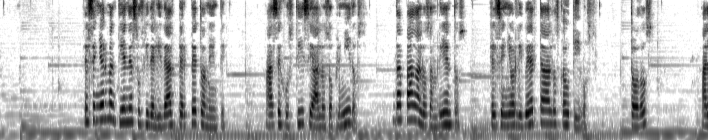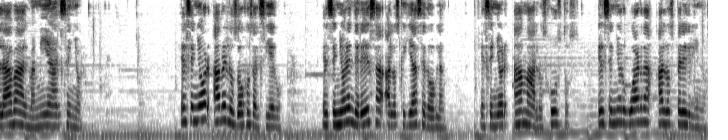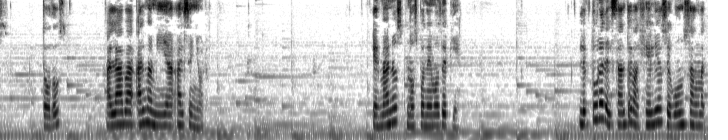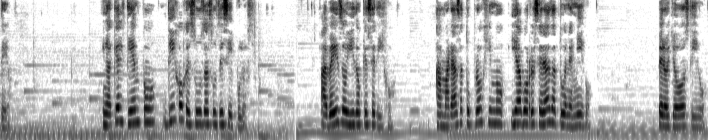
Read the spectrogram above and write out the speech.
El Señor mantiene su fidelidad perpetuamente, hace justicia a los oprimidos, da pan a los hambrientos, el Señor liberta a los cautivos. Todos, alaba alma mía al Señor. El Señor abre los ojos al ciego, el Señor endereza a los que ya se doblan. El Señor ama a los justos. El Señor guarda a los peregrinos. Todos, alaba alma mía al Señor. Hermanos, nos ponemos de pie. Lectura del Santo Evangelio según San Mateo. En aquel tiempo dijo Jesús a sus discípulos, Habéis oído que se dijo, amarás a tu prójimo y aborrecerás a tu enemigo. Pero yo os digo,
